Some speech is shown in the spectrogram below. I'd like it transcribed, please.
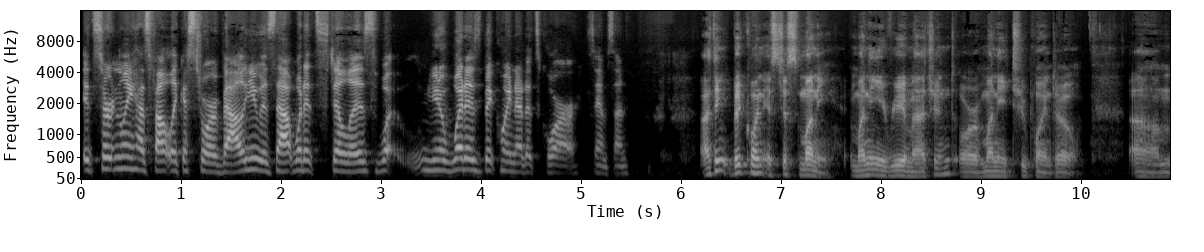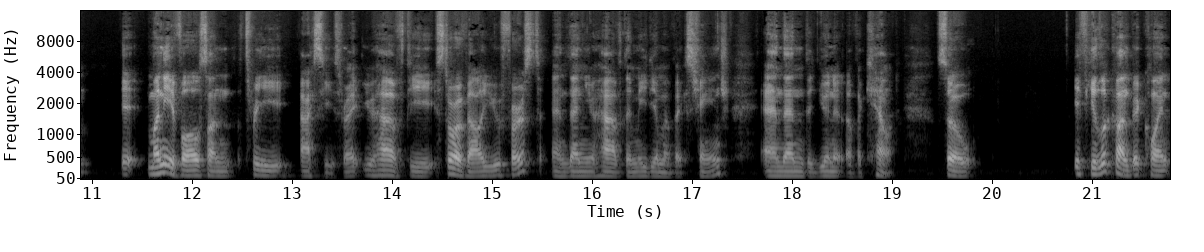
it certainly has felt like a store of value. Is that what it still is? What you know, what is Bitcoin at its core, Samson? I think Bitcoin is just money, money reimagined or money 2.0. Um, it, money evolves on three axes, right? You have the store of value first, and then you have the medium of exchange, and then the unit of account. So if you look on Bitcoin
